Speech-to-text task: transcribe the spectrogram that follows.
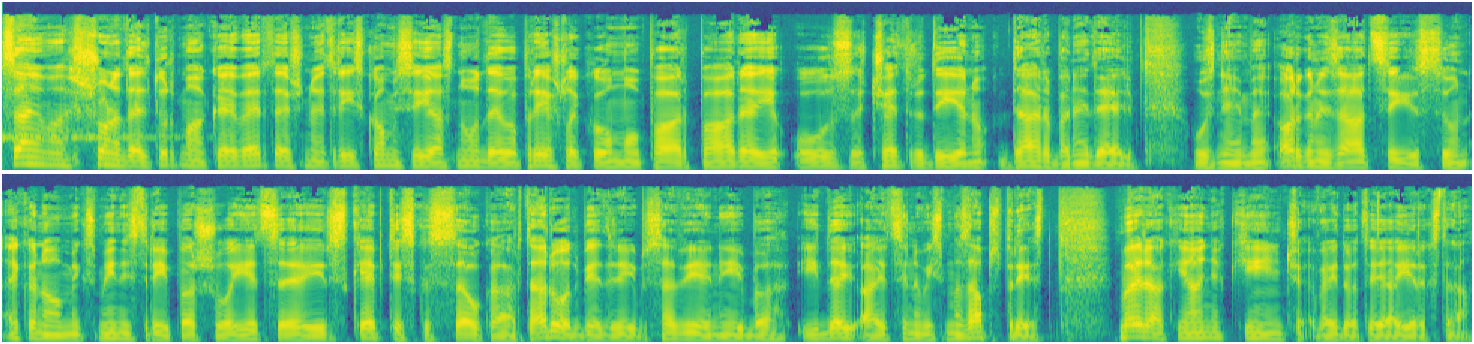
Saima šonadēļ turpmākajai vērtēšanai trīs komisijās nodeva priekšlikumu par pārēju uz četru dienu darba nedēļu. Uzņēmē organizācijas un ekonomikas ministrija par šo ieceri ir skeptiskas, savukārt arotbiedrību savienība ideju aicina vismaz apspriest. Vairāk Jāņa Kīņča veidotajā ierakstā.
